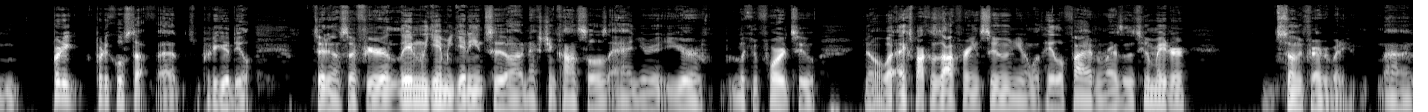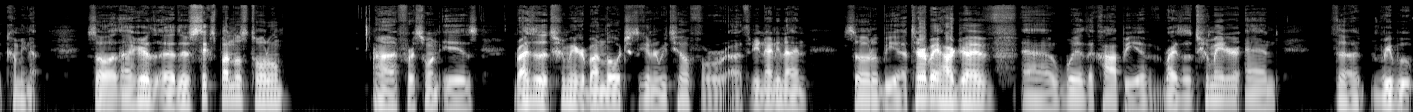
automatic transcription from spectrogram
mm, pretty pretty cool stuff. Uh, it's a pretty good deal. So you know, so if you're late in the game and getting into uh, next gen consoles and you're you're looking forward to you know what Xbox is offering soon, you know with Halo Five and Rise of the Tomb Raider, something for everybody uh, coming up. So uh, here, uh, there's six bundles total. Uh, first one is Rise of the Tomb Raider bundle, which is going to retail for uh, three ninety nine. So it'll be a terabyte hard drive uh, with a copy of Rise of the Tomb Raider and the reboot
